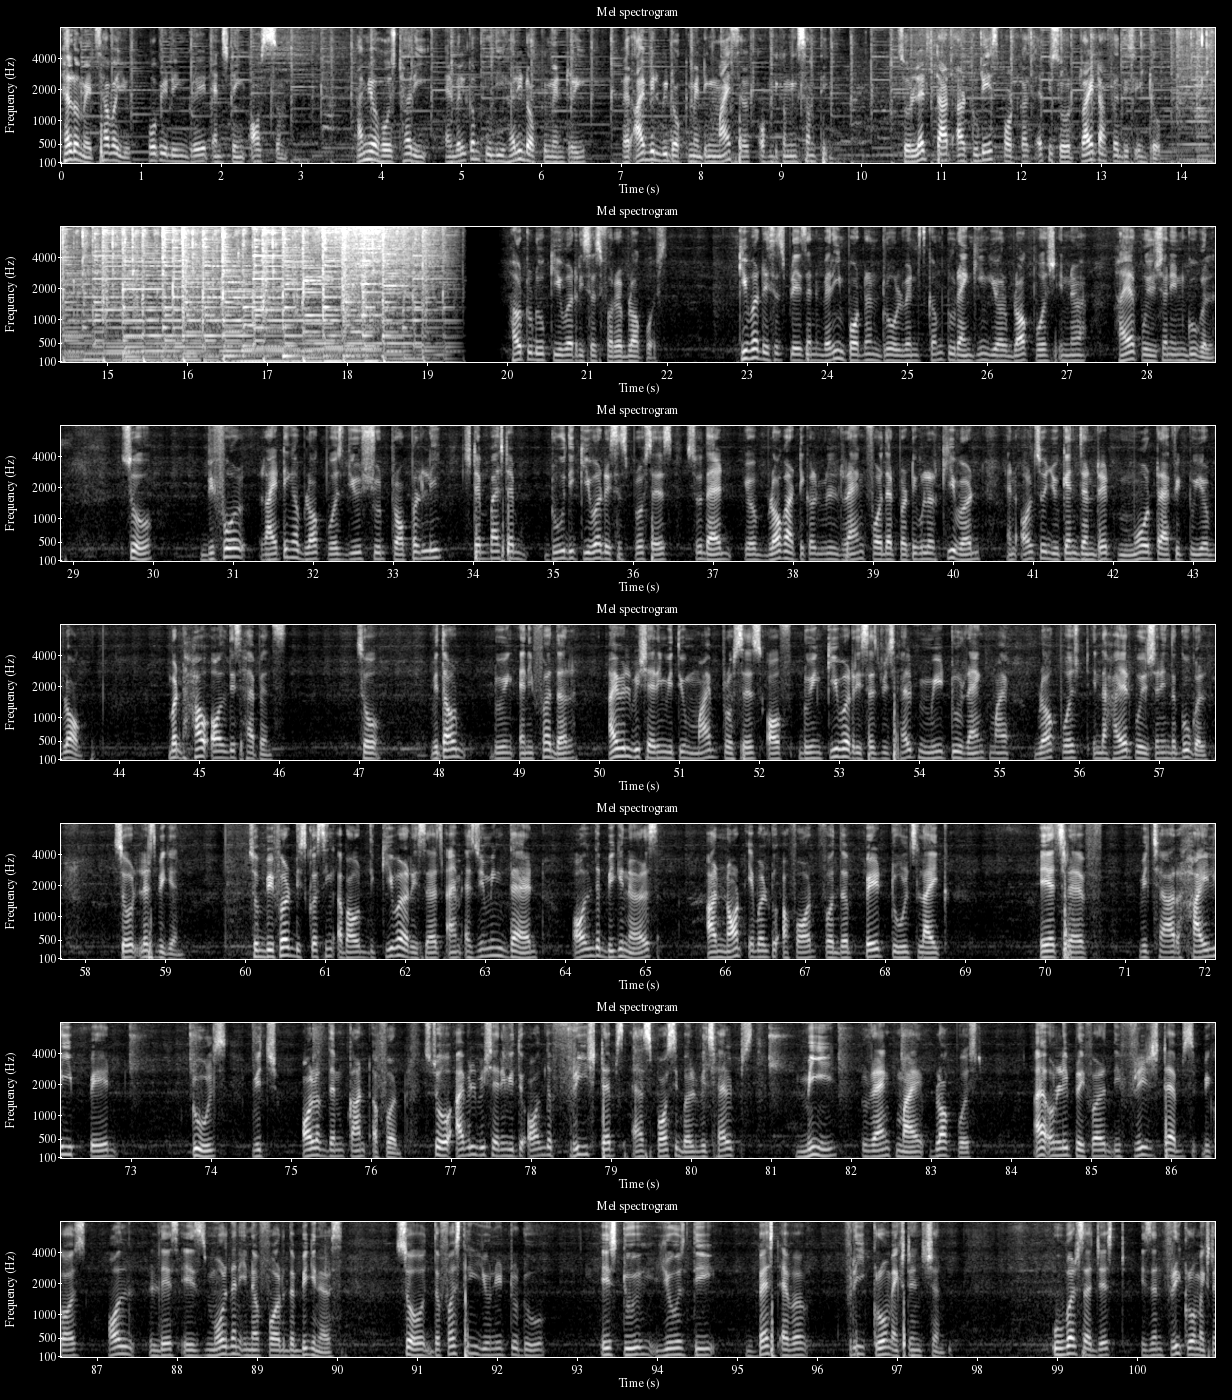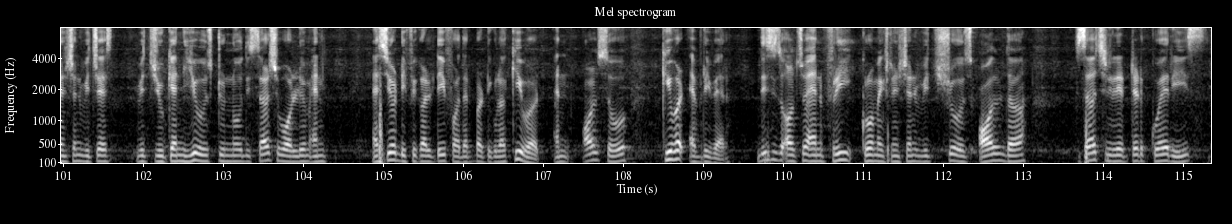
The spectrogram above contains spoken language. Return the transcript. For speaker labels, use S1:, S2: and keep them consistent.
S1: Hello, mates, how are you? Hope you're doing great and staying awesome. I'm your host Hari, and welcome to the Hari documentary where I will be documenting myself of becoming something. So, let's start our today's podcast episode right after this intro. How to do keyword research for a blog post. Keyword research plays a very important role when it comes to ranking your blog post in a higher position in Google. So, before writing a blog post, you should properly step by step do the keyword research process so that your blog article will rank for that particular keyword and also you can generate more traffic to your blog. But how all this happens? So, without doing any further, I will be sharing with you my process of doing keyword research which helped me to rank my blog post in the higher position in the Google. So let's begin. So before discussing about the keyword research, I am assuming that all the beginners are not able to afford for the paid tools like Ahref which are highly paid tools which all of them can't afford. So i will be sharing with you all the free steps as possible which helps me to rank my blog post. I only prefer the free steps because all this is more than enough for the beginners so the first thing you need to do is to use the best ever free chrome extension Ubersuggest is a free chrome extension which is which you can use to know the search volume and SEO difficulty for that particular keyword and also keyword everywhere. This is also a free Chrome extension which shows all the search related queries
